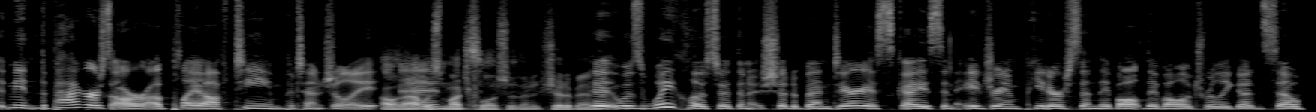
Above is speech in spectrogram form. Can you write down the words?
I mean the Packers are a playoff team potentially. oh, that was much closer than it should have been. It was way closer than it should have been. Derrius Guice and Adrian Peterson, they've all they've all looked really good. So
